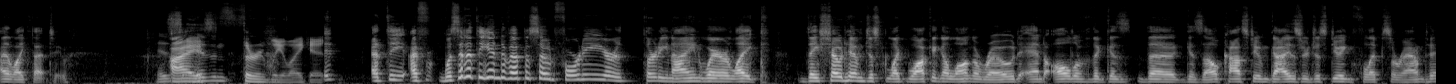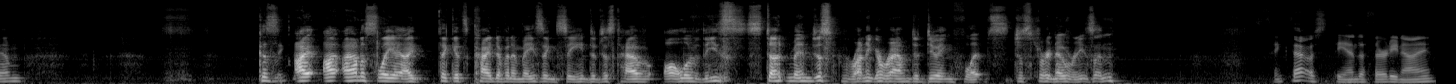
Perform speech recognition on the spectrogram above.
I like that too. His, I isn't thirdly like it. It, at the I, f- was it at the end of episode forty or thirty nine where like they showed him just like walking along a road, and all of the gaz- the gazelle costume guys are just doing flips around him. Because I, I honestly I think it's kind of an amazing scene to just have all of these stuntmen just running around and doing flips just for no reason. I think that was at the end of 39.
